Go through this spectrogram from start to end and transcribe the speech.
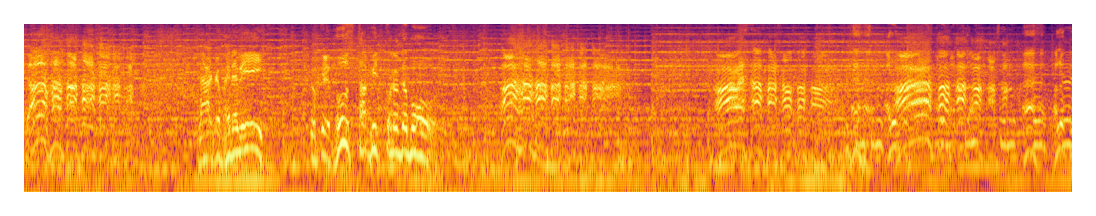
নাগ ভৈরবী তোকে ভূস্থাপিত করে দেব। হ্যাঁ ভালো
